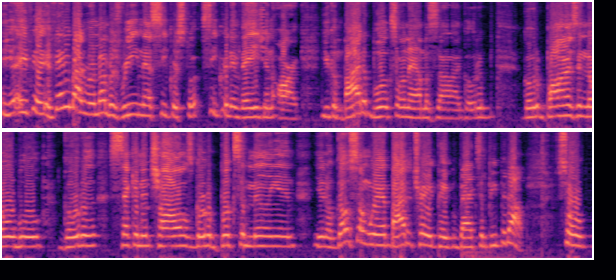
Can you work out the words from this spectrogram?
If, if anybody remembers reading that Secret Secret Invasion arc, you can buy the books on Amazon. Go to go to Barnes and Noble. Go to Second and Charles. Go to Books a Million. You know, go somewhere, buy the trade paperbacks, and peep it out. So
